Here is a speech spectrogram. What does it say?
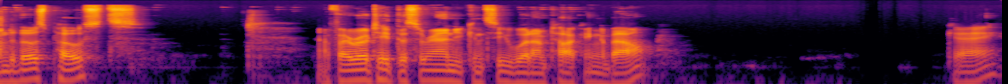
onto those posts. Now if I rotate this around, you can see what I'm talking about. Okay.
